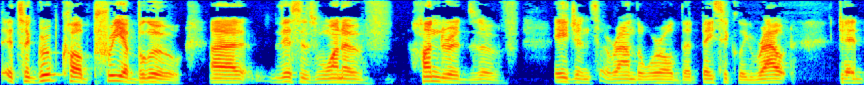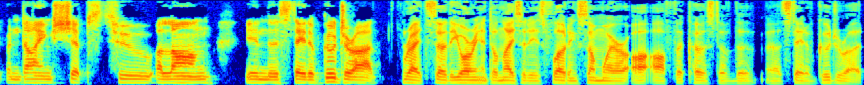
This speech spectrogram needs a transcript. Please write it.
It's a group called Priya Blue. Uh, this is one of hundreds of agents around the world that basically route dead and dying ships to Alang in the state of Gujarat. Right. So the Oriental Nicety is floating somewhere off the coast of the uh, state of Gujarat.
